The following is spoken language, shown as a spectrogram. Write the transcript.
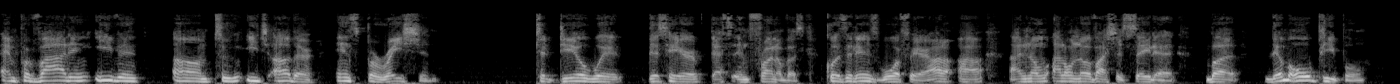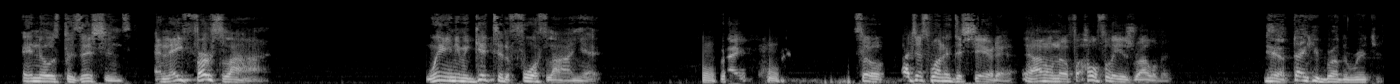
and providing even um, to each other inspiration to deal with this here that's in front of us because it is warfare. I, I, I know I don't know if I should say that, but them old people in those positions and they first line, we ain't even get to the fourth line yet, right? So I just wanted to share that. I don't know if hopefully it's relevant. Yeah, thank you, brother Richard.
